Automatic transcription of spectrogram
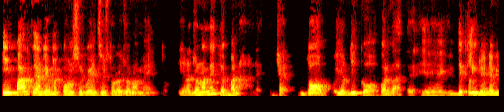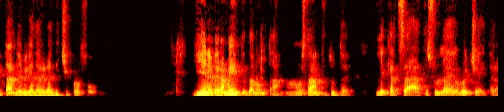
In parte anche come conseguenza di questo ragionamento. Il ragionamento è banale, cioè dopo, io dico, guardate, eh, il declino è inevitabile perché ha delle radici profonde. Viene veramente da lontano, nonostante tutte le cazzate sull'euro, eccetera.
